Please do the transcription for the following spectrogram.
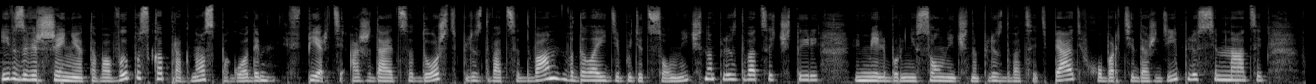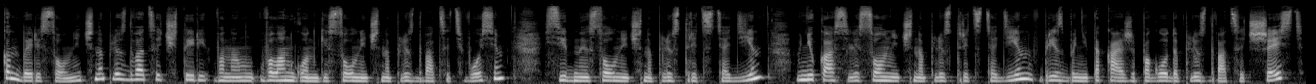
И в завершении этого выпуска прогноз погоды. В Перте ожидается дождь плюс 22, в Аделаиде будет солнечно плюс 24, в Мельбурне солнечно плюс 25, в Хобарте дожди плюс 17, в Канберре солнечно плюс 24, в Волонгонге солнечно плюс 28, в Сиднее солнечно плюс 31, в Ньюкасле солнечно плюс 31, в Брисбене такая же погода плюс 26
